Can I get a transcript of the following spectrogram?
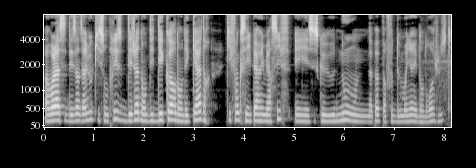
enfin, voilà, c'est des interviews qui sont prises déjà dans des décors, dans des cadres, qui font que c'est hyper immersif. Et c'est ce que nous, on n'a pas par faute de moyens et d'endroits, juste.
